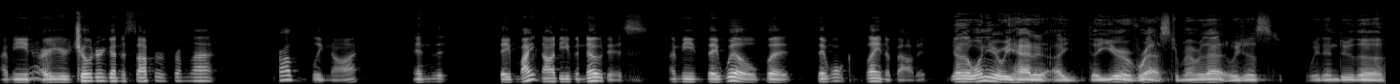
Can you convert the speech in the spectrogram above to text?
I mean, Yeah. are your children going to suffer from that? Probably not. And th- they might not even notice. I mean, they will, but they won't complain about it. Yeah, the one year we had a, a the year of rest. Remember that? We just we didn't do the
